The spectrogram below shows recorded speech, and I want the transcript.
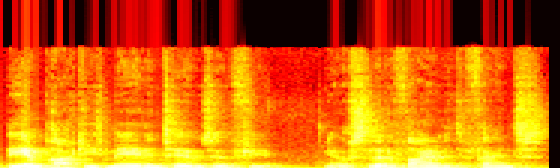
the impact he's made in terms of you know solidifying the defence,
